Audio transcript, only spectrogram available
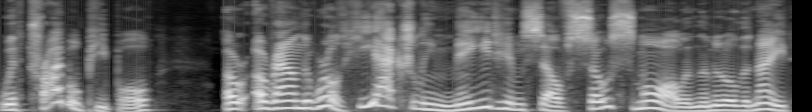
with tribal people around the world. He actually made himself so small in the middle of the night,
